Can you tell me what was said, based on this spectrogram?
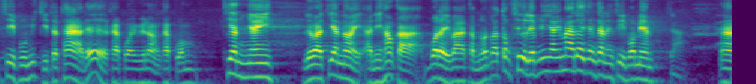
FC ภูมิจิตท่าเด้อครับพ่อแม่พี่น้องครับผมเทียนใหญ่หรือว่าเทียนน้อย อันนี้เฮาก็บ่ได้ว่ากำหนดว่าต้องซื้อเล่มใหญ่ๆมาเด้อจังซั่นจังซี่บ่แม่นจ้าอ่า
